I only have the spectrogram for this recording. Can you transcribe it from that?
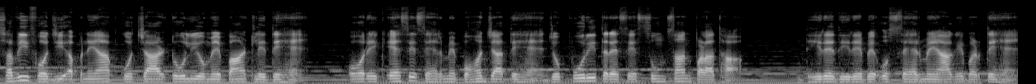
सभी फौजी अपने आप को चार टोलियों में बांट लेते हैं और एक ऐसे शहर में पहुँच जाते हैं जो पूरी तरह से सुनसान पड़ा था। धीरे धीरे वे उस शहर में आगे बढ़ते हैं,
